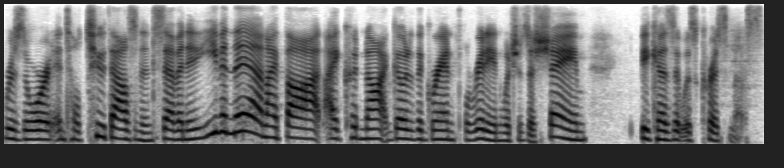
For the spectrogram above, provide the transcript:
resort until 2007. And even then, I thought I could not go to the Grand Floridian, which is a shame because it was Christmas.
